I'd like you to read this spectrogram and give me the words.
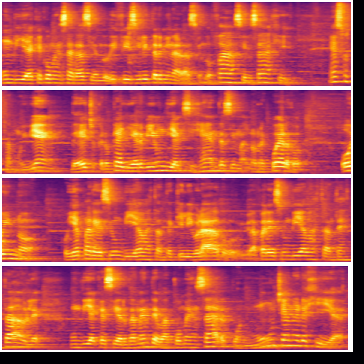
un día que comenzará siendo difícil y terminará siendo fácil, Sagi. Eso está muy bien. De hecho, creo que ayer vi un día exigente, si mal no recuerdo. Hoy no. Hoy aparece un día bastante equilibrado, aparece un día bastante estable, un día que ciertamente va a comenzar con mucha energía,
